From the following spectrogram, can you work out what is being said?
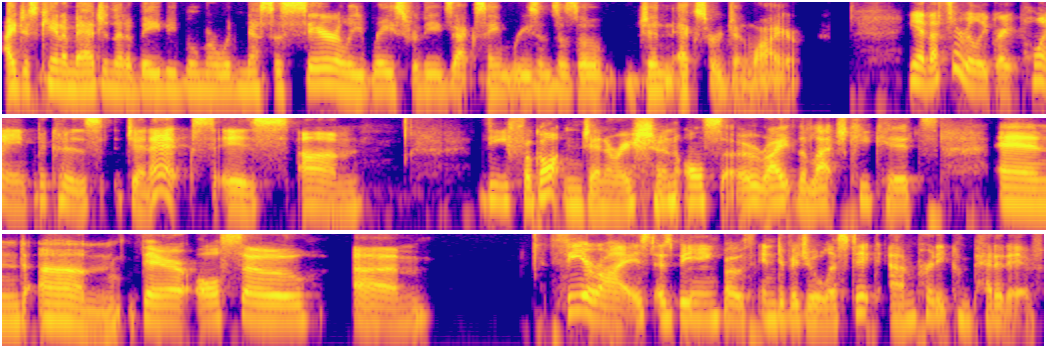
I just can't imagine that a baby boomer would necessarily race for the exact same reasons as a Gen X or Gen Y. Yeah, that's a really great point because Gen X is um, the forgotten generation also right? The latchkey kids. And um, they're also um, theorized as being both individualistic and pretty competitive.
